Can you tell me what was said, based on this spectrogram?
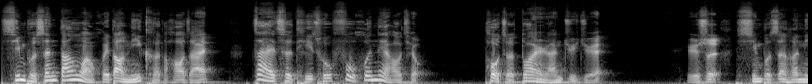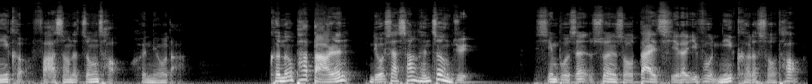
辛普森当晚回到尼可的豪宅，再次提出复婚的要求，后者断然拒绝。于是，辛普森和尼可发生了争吵和扭打。可能怕打人留下伤痕证据，辛普森顺手戴起了一副尼可的手套。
